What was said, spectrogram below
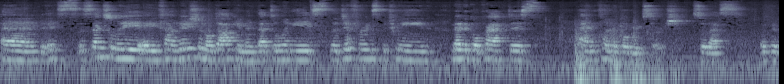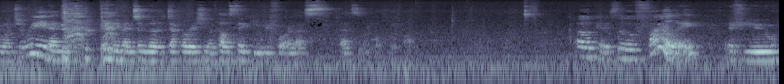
and it's essentially a foundational document that delineates the difference between medical practice and clinical research. So that's a good one to read. And Amy mentioned the Declaration of Helsinki before. That's that's. Okay, so finally, if you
